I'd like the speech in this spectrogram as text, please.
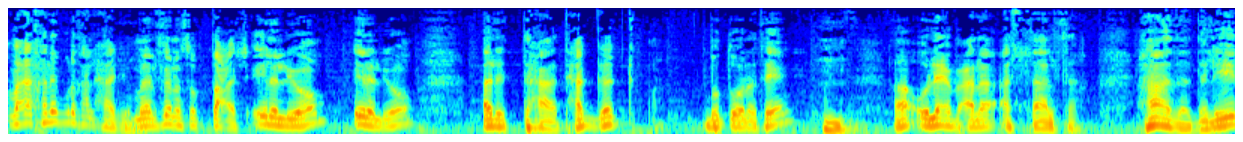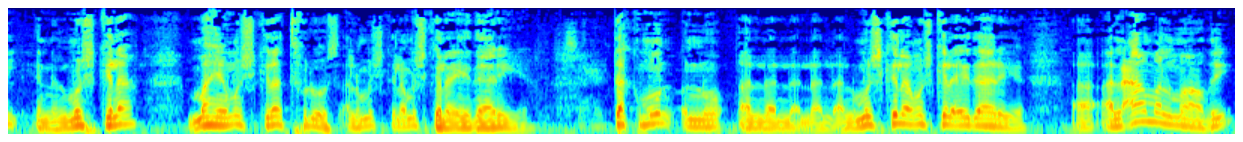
مع- خليني أقول لك على حاجة من 2016 إلى اليوم إلى اليوم الاتحاد حقق بطولتين ها ولعب على الثالثة. هذا دليل إن المشكلة ما هي مشكلة فلوس المشكلة مشكلة إدارية. تكمن إنه ال- ال- ال- المشكلة مشكلة إدارية. آه، العام الماضي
